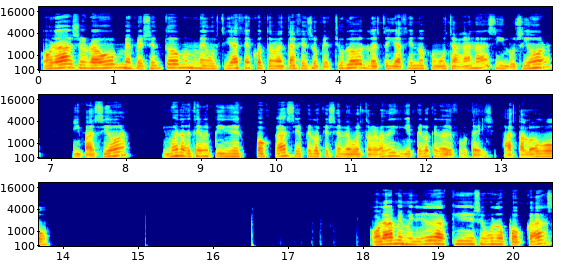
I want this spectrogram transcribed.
Hola, soy Raúl, me presento, me gustaría hacer cortometrajes súper chulos, lo estoy haciendo con muchas ganas, ilusión y pasión. Y bueno, este es mi primer podcast y espero que sea de vuestro agrado y espero que lo disfrutéis. Hasta luego. Hola, bienvenidos aquí segundo podcast,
